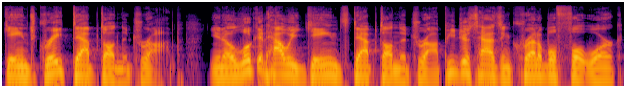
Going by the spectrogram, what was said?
gains great depth on the drop. You know, look at how he gains depth on the drop. He just has incredible footwork.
